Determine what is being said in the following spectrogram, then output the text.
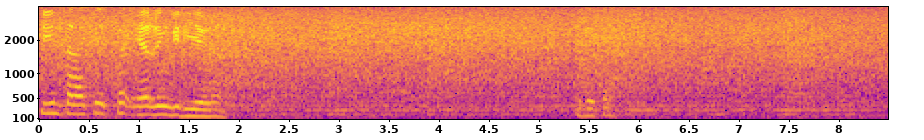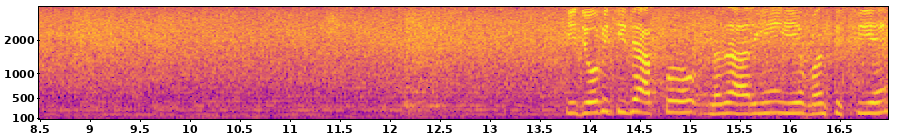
तीन तरह के इस पर एयर रिंग भी दिए हुए हैं। देखें। ये जो भी चीज़ें आपको नज़र आ रही हैं, ये 160 है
